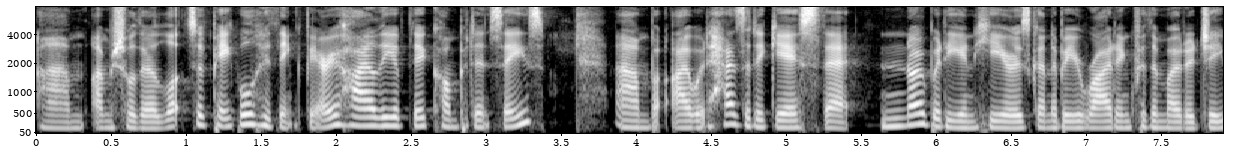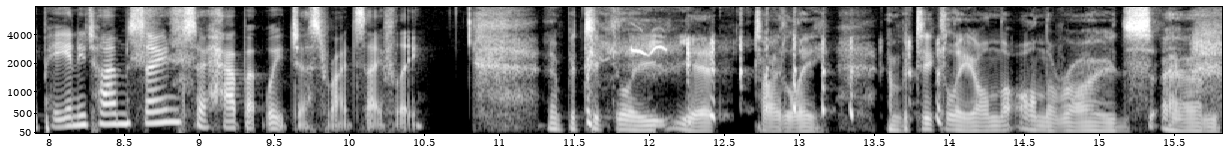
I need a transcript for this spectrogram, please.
um, I'm sure there are lots of people who think very highly of their competencies, um, but I would hazard a guess that nobody in here is going to be riding for the MotoGP anytime soon. So how about we just ride safely? and particularly yeah totally and particularly on the on the roads um,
